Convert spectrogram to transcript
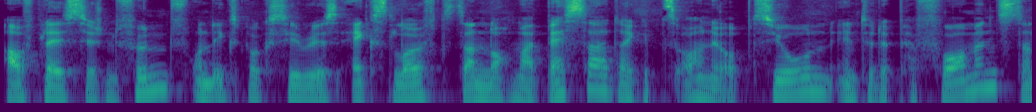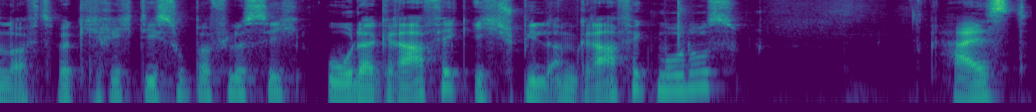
Auf PlayStation 5 und Xbox Series X läuft es dann nochmal besser. Da gibt es auch eine Option, the Performance, dann läuft es wirklich richtig super flüssig. Oder Grafik, ich spiele am Grafikmodus. Heißt,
